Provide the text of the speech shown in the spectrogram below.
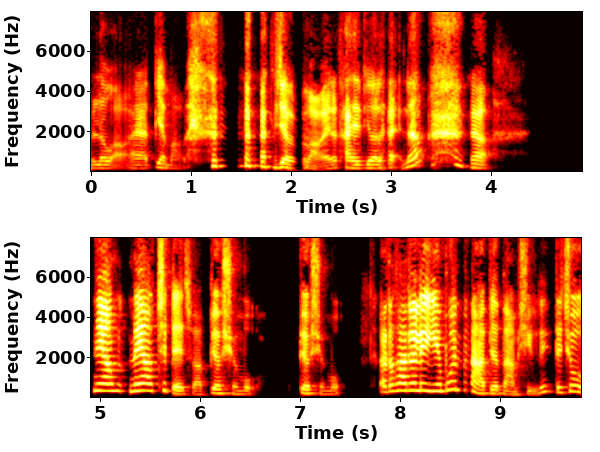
မလို့အောင်အဲ့ဒါပြတ်မှာပဲပြတ်မှာပဲတစ်ခါပြောလိုက်နော်အဲ့တော့နှစ်ယောက်နှစ်ယောက်ချစ်တယ်ဆိုတာပျော်ရွှင်မှုပျော်ရွှင်မှု အဲ့တခါတလေရင်ပွင့်တာပြတ်တာမရှိဘူးလေတချို့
